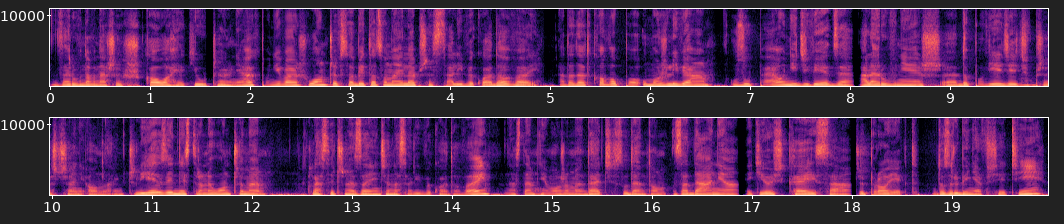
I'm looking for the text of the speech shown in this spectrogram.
zarówno w naszych szkołach, jak i uczelniach, ponieważ łączy w sobie to, co najlepsze z sali wykładowej, a dodatkowo umożliwia uzupełnić wiedzę, ale również e, dopowiedzieć w przestrzeni online. Czyli z jednej strony łączymy klasyczne zajęcia na sali wykładowej. Następnie możemy dać studentom zadania, jakiegoś case'a czy projekt do zrobienia w sieci,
